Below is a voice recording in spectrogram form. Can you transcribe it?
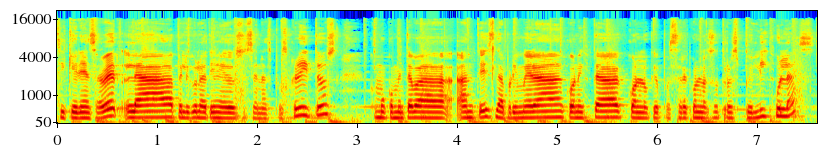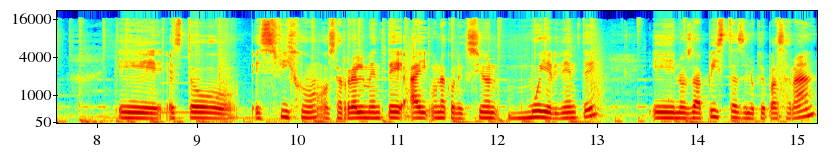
si querían saber, la película tiene dos escenas post-créditos. Como comentaba antes, la primera conecta con lo que pasará con las otras películas. Eh, esto es fijo, o sea, realmente hay una conexión muy evidente. nos da pistas de lo que pasarán,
